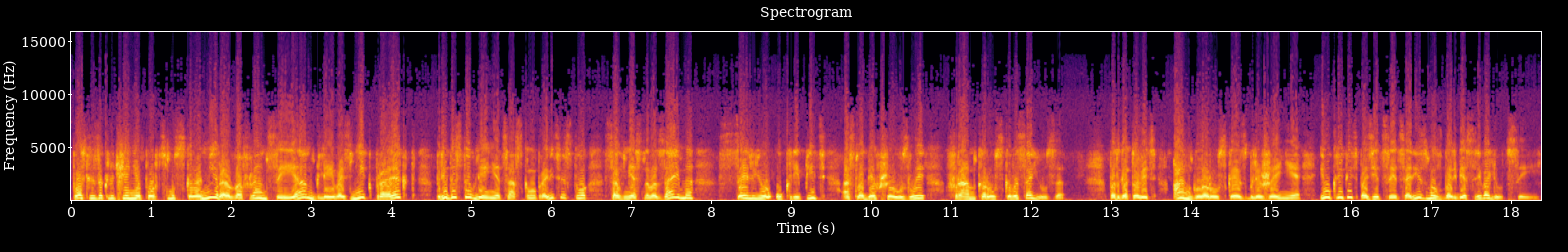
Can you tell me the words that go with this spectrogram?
После заключения Портсмутского мира во Франции и Англии возник проект предоставления царскому правительству совместного займа с целью укрепить ослабевшие узлы франко-русского союза подготовить англо-русское сближение и укрепить позиции царизма в борьбе с революцией.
